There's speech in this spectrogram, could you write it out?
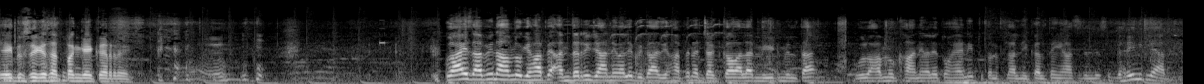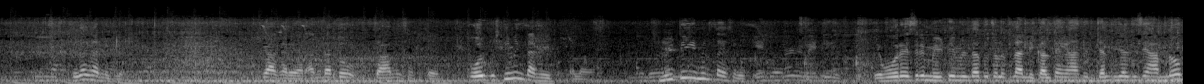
एक दूसरे के साथ पंगे कर रहे हैं। गाइस अभी ना हम लोग यहाँ पे अंदर नहीं जाने वाले बिकॉज़ यहाँ पे ना जटका वाला मीट मिलता है। वो हम लोग खाने वाले तो है नहीं तो कल फ़िलहाल निकलते हैं यहाँ से जल्दी से। घर ही निकले आप। किधर घर निकले? क्या करें यार, अंदर तो जा नहीं सकते। और कुछ नहीं मिलता मीट अलावा। मीठी ही मिलता है सिर्फ़। ये वो रहे सिर्फ़ मीठी मिलता है तो चलो फ़िलहाल निकलते हैं यहाँ से। जल्दी जल्दी से हम लोग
